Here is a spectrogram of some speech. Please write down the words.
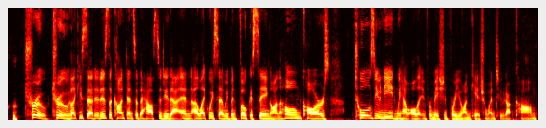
true, true. Like you said, it is the contents of the house to do that. And uh, like we said, we've been focusing on the home, cars, tools you need, and we have all that information for you on KHON2.com.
